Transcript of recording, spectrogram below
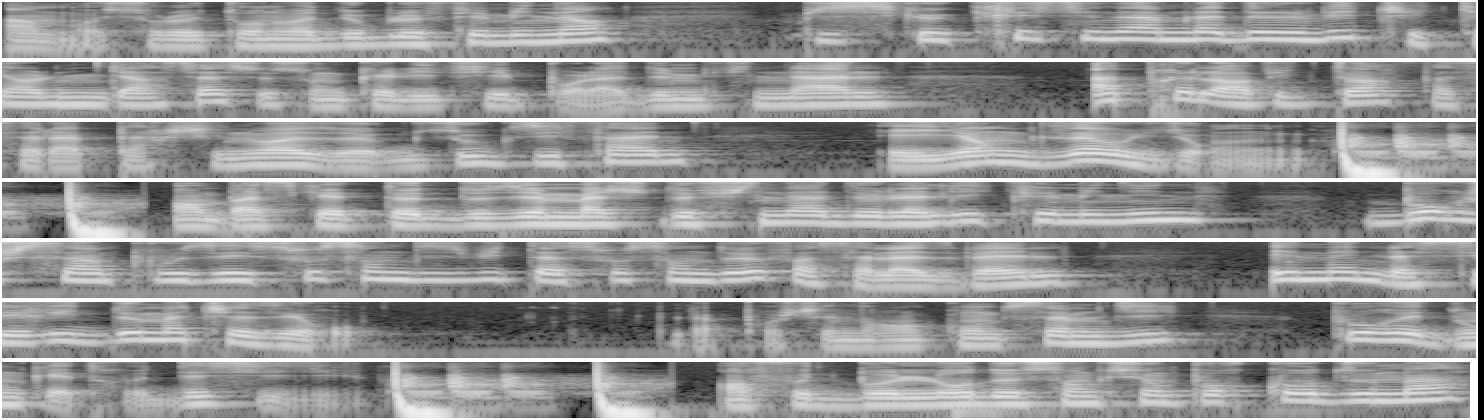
Un mot sur le tournoi double féminin, puisque Kristina Mladenovic et Caroline Garcia se sont qualifiées pour la demi-finale après leur victoire face à la paire chinoise Xu Zifan et Yang Zhaoyong. En basket, deuxième match de finale de la Ligue féminine, Bourges s'est imposé 78 à 62 face à Lasvel et mène la série 2 matchs à 0. La prochaine rencontre samedi pourrait donc être décisive. En football, lourde sanction pour Kurzuma,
